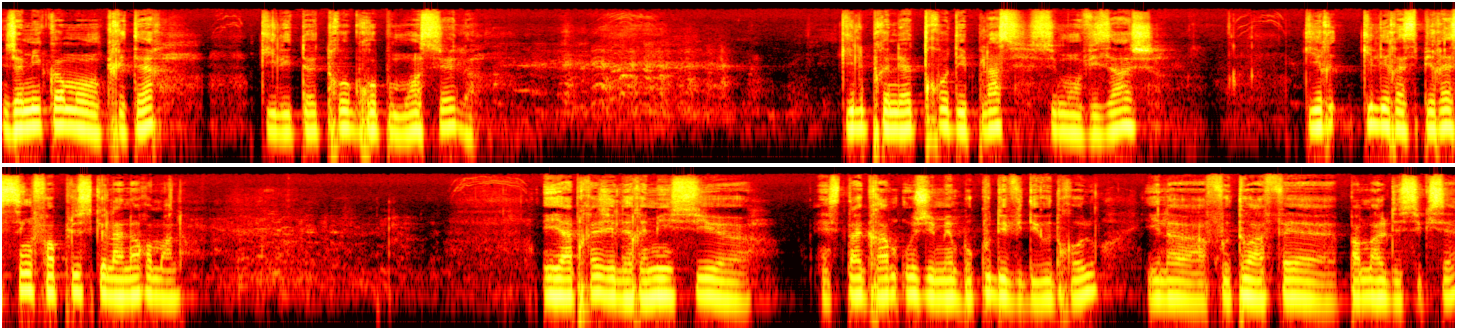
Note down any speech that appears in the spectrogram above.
J'ai mis comme critère qu'il était trop gros pour moi seul, qu'il prenait trop de place sur mon visage, qu'il respirait cinq fois plus que la normale. Et après, je l'ai remis sur euh, Instagram où je mets beaucoup de vidéos drôles et la photo a fait euh, pas mal de succès.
